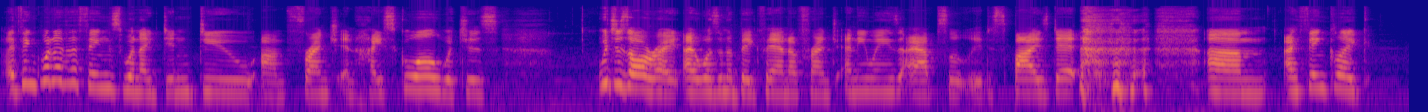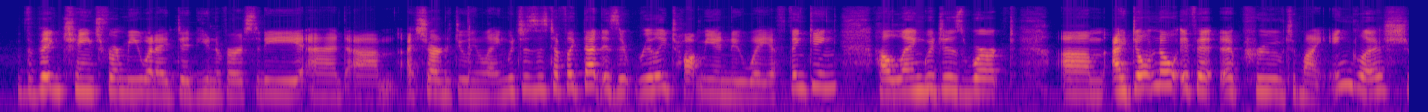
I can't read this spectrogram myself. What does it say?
Um, I think one of the things when I didn't do um, French in high school, which is which is all right. I wasn't a big fan of French, anyways. I absolutely despised it. I think like the big change for me when I did university and um, I started doing languages and stuff like that is it really taught me a new way of thinking, how languages worked. Um, I don't know if it improved my English,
